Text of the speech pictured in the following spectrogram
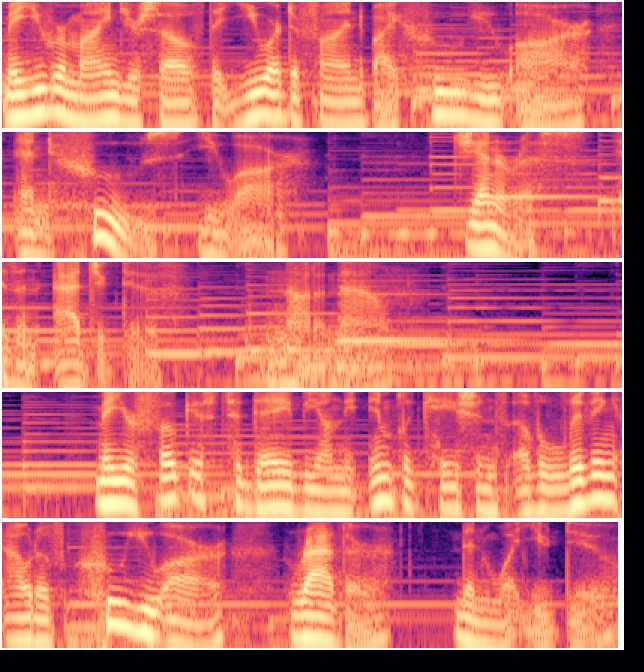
May you remind yourself that you are defined by who you are and whose you are. Generous is an adjective, not a noun. May your focus today be on the implications of living out of who you are rather than what you do.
